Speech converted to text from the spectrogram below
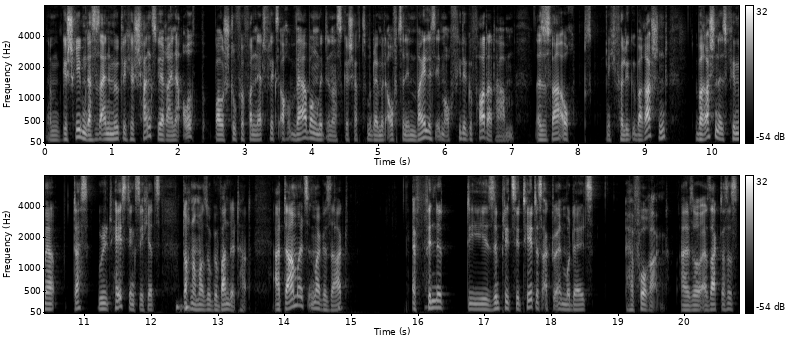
ähm, geschrieben, dass es eine mögliche Chance wäre, eine Ausbaustufe von Netflix auch Werbung mit in das Geschäftsmodell mit aufzunehmen, weil es eben auch viele gefordert haben. Also es war auch nicht völlig überraschend. Überraschend ist vielmehr, dass Reed Hastings sich jetzt doch nochmal so gewandelt hat. Er hat damals immer gesagt, er findet die Simplizität des aktuellen Modells hervorragend. Also er sagt, das ist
